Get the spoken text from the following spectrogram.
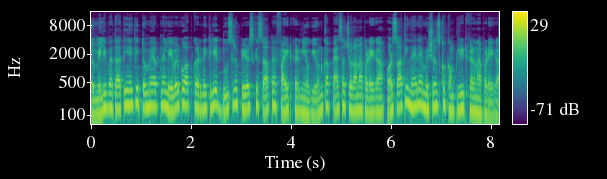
तो मिली बताती है कि तुम्हें अपने लेवल को अप करने के लिए दूसरे प्लेयर्स के साथ में फाइट करनी होगी। उनका पैसा चुराना पड़ेगा और साथ ही नए नए मिशन को कंप्लीट करना पड़ेगा।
